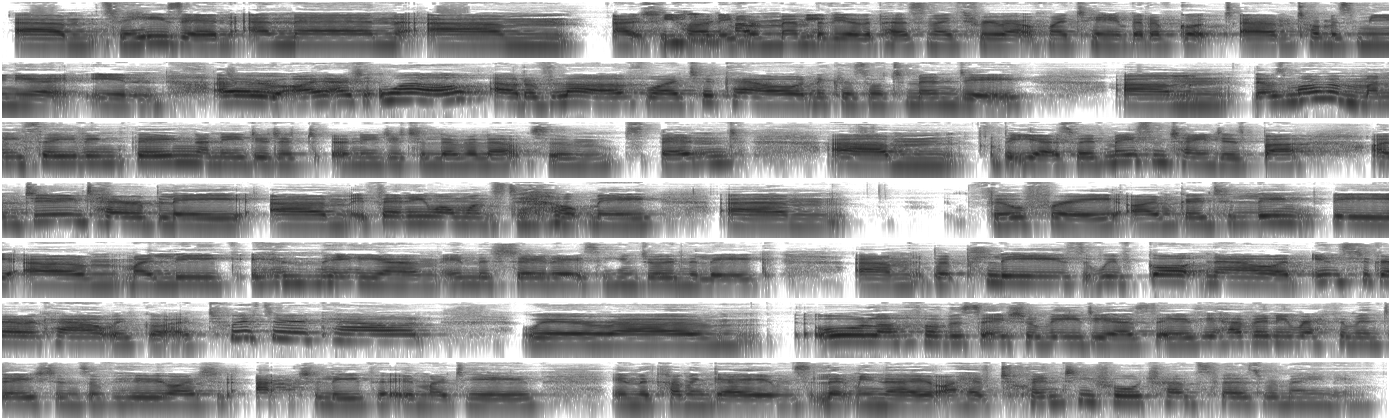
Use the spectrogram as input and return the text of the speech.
Um, so he's in, and then um, I actually can't even remember the other person I threw out of my team, but I've got um, Thomas Meunier in. Oh, I actually well, out of love, well, I took out Nicholas Otamendi Um, there was more of a money saving thing. I needed a, I needed to level out some spend. Um, but yeah, so I've made some changes, but I'm doing terribly. Um, if anyone wants to help me, um, feel free. I'm going to link the um, my league in the um, in the show notes. So you can join the league. Um, but please, we've got now an Instagram account. We've got a Twitter account. We're um, all up on the social media. So if you have any recommendations of who I should actually put in my team in the coming games, let me know. I have 24 transfers remaining.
